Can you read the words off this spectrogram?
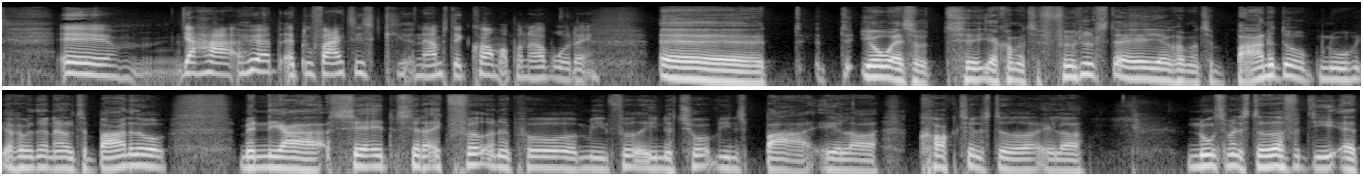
øhm, jeg har hørt, at du faktisk nærmest ikke kommer på Nørrebro i dag. Øh, jo, altså, til, jeg kommer til fødselsdag, jeg kommer til barnedåb nu, jeg kommer den alder til barnedåb, men jeg ser et, sætter ikke fødderne på mine fødder i naturvinsbar, eller cocktailsteder, eller nogen som helst steder, fordi at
